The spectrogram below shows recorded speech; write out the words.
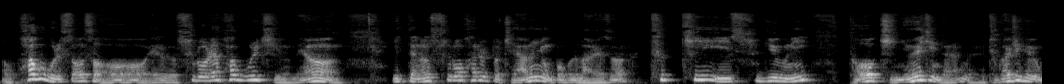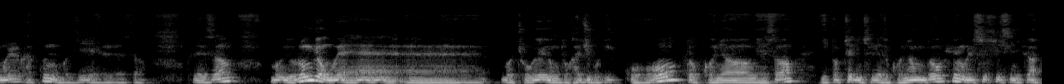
어, 화국을 써서 예를 들어 수월에 화국을 지으면 이때는 수로 화를 또 제하는 용법을 말해서 특히 이 수기운이 더 기묘해진다는 거예요. 두 가지 효용을 갖고 있는 거지 예를 들어서 그래서 뭐 이런 경우에 에, 뭐 조회용도 가지고 있고 또 권영에서 입법적인 측에서 권영도 효용을 쓸 수 있으니까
